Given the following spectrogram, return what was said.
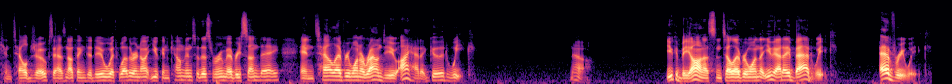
can tell jokes. It has nothing to do with whether or not you can come into this room every Sunday and tell everyone around you, I had a good week. No. You can be honest and tell everyone that you had a bad week. Every week.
